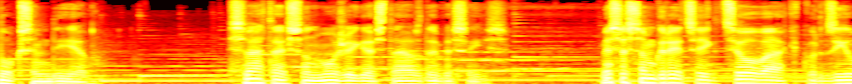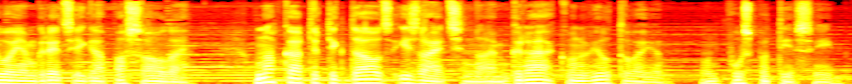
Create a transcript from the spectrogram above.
Lūksim Dievu! Svētais un mūžīgais Tēvs debesīs! Mēs esam grēcīgi cilvēki, kur dzīvojam grēcīgā pasaulē un apkārt ir tik daudz izaicinājumu, grēku un viltojumu un puspatiesību.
